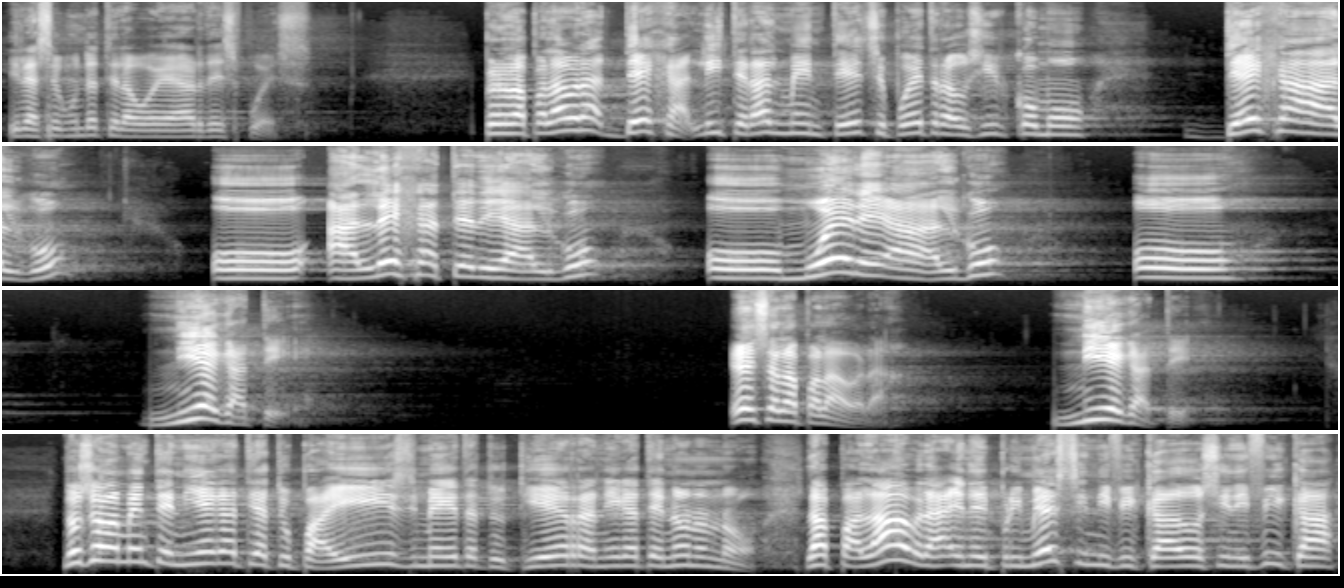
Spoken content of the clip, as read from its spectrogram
y la segunda te la voy a dar después. Pero la palabra deja literalmente se puede traducir como deja algo o aléjate de algo o muere a algo o niégate. Esa es la palabra. Niégate. No solamente niégate a tu país, niégate a tu tierra, niégate, no, no, no. La palabra en el primer significado significa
